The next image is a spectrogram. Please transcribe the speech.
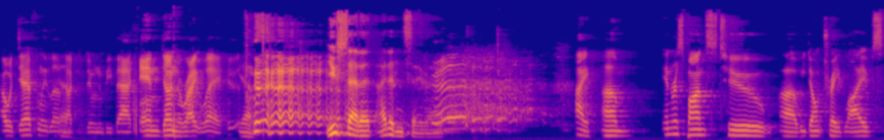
I would definitely love Yeah. Doctor Doom to be back and done the right way. Yeah. you said it. I didn't say that. Hi. Um, in response to uh, We Don't Trade Lives,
